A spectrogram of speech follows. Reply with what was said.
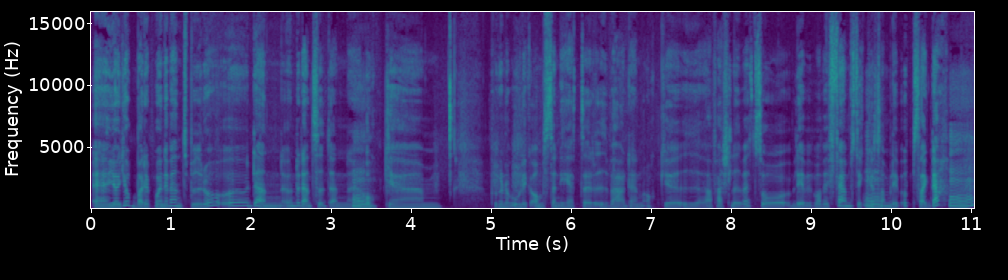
Eh, Jag jobbade på en eventbyrå eh, den, under den tiden eh, Mm. och ehm, på grund av olika omständigheter i världen och i affärslivet så blev, var vi fem stycken Mm. som blev uppsagda. Mm.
